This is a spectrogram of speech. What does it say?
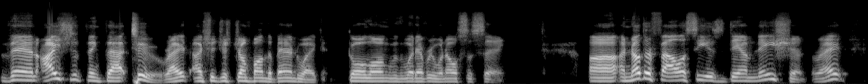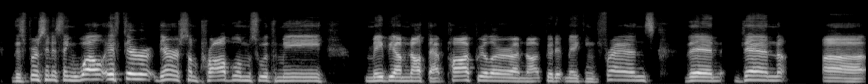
then I should think that too, right? I should just jump on the bandwagon, go along with what everyone else is saying. Uh, another fallacy is damnation, right? This person is saying, well, if there there are some problems with me, maybe I'm not that popular, I'm not good at making friends, then then uh,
